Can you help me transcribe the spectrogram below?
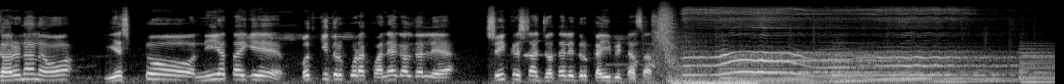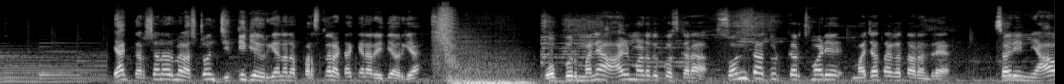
ಕರ್ಣನು ಎಷ್ಟು ನಿಯತ್ತಾಗಿ ಬದುಕಿದ್ರು ಕೂಡ ಕೊನೆಗಾಲದಲ್ಲಿ ಶ್ರೀಕೃಷ್ಣ ಜೊತೆಲಿದ್ರು ಕೈ ಬಿಟ್ಟ ಸರ್. ಯಾಕೆ ದರ್ಶನ್ ಅವ್ರ ಮೇಲೆ ಅಷ್ಟೊಂದು ಜಿದ್ದಿದ್ಯಾ ಇವ್ರಿಗೆ? ನನ್ನ ಪರ್ಸನಲ್ ಅಟ್ಯಾಕ್ ಏನಾರು ಇದೆಯಾ ಅವ್ರಿಗೆ ಒಬ್ಬರ ಮನೆ ಹಾಳು ಮಾಡೋದಕ್ಕೋಸ್ಕರ ಸ್ವಂತ ದುಡ್ಡು ಖರ್ಚು ಮಾಡಿ ಮಜಾ ತಗೋತಾರಂದ್ರೆ ಸರ್, ಇನ್ ಯಾವ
